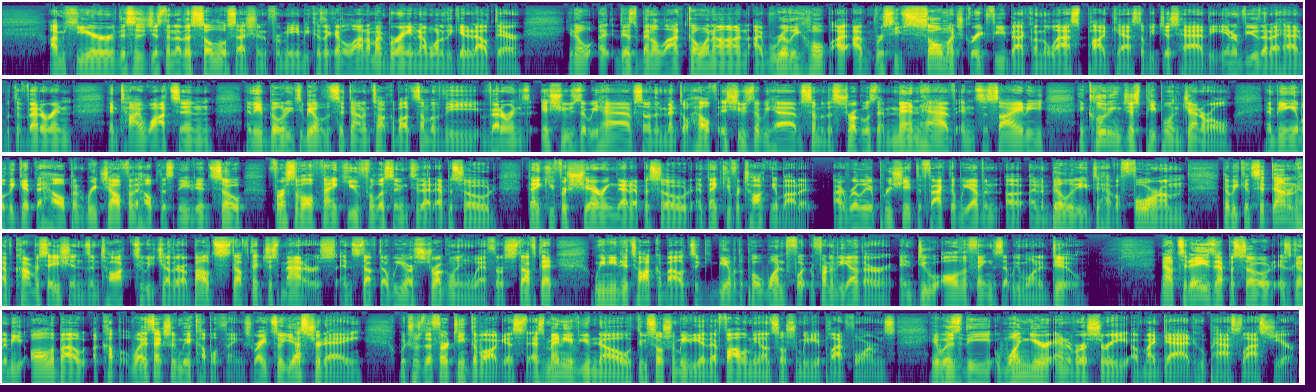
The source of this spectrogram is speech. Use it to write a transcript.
I'm here. This is just another solo session for me because I got a lot on my brain and I wanted to get it out there you know, uh, there's been a lot going on. I really hope I, have received so much great feedback on the last podcast that we just had, the interview that I had with the veteran and Ty Watson, and the ability to be able to sit down and talk about some of the veterans' issues that we have, some of the mental health issues that we have, some of the struggles that men have in society, including just people in general, and being able to get the help and reach out for the help that's needed. So, first of all, thank you for listening to that episode. Thank you for sharing that episode, and thank you for talking about it. I really appreciate the fact that we have an, uh, an ability to have a forum that we can sit down and have conversations and talk to each other about stuff that just matters and stuff that we are struggling with or stuff that we need to talk about to be able to put one foot in front of the other and do all the things that we want to do. Now, today's episode is going to be all about a couple, well, it's actually going to be a couple things, right? So, yesterday, which was the 13th of August, as many of you know through social media that follow me on social media platforms, it was the one year anniversary of my dad who passed last year.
